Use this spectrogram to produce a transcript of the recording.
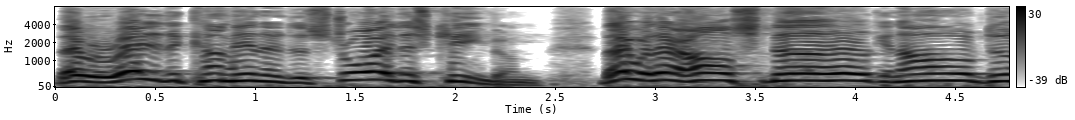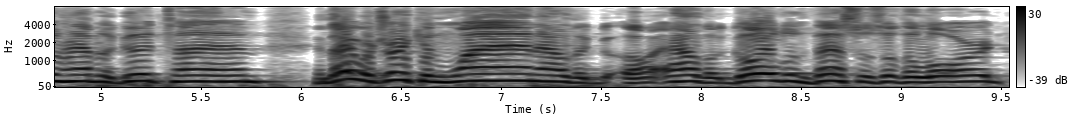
they were ready to come in and destroy this kingdom. They were there all snug and all doing, having a good time. And they were drinking wine out of, the, uh, out of the golden vessels of the Lord.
